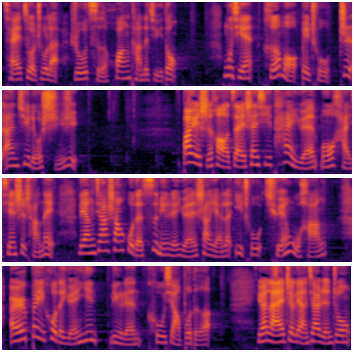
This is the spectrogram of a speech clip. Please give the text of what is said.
才做出了如此荒唐的举动。目前，何某被处治安拘留十日。八月十号，在山西太原某海鲜市场内，两家商户的四名人员上演了一出全武行，而背后的原因令人哭笑不得。原来，这两家人中，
